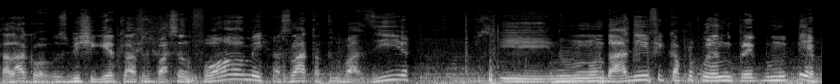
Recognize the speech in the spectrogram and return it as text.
Tá lá com os bexiguentos lá tudo passando fome, as latas tá tudo vazia. E não, não dá de ficar procurando emprego por muito tempo.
